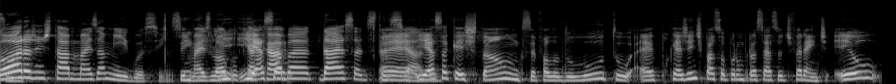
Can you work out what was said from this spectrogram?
Agora a gente tá mais amigo, assim. Sim. Mas logo E- que e essa- acaba, dá essa É, distanciada. e essa questão que você falou do luto é porque a gente passou por um processo diferente. Eu,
